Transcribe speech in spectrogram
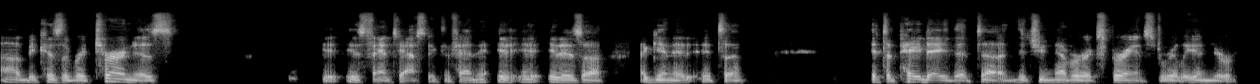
uh, because the return is is fantastic. It, it, it is a again, it, it's a it's a payday that uh, that you never experienced really in your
